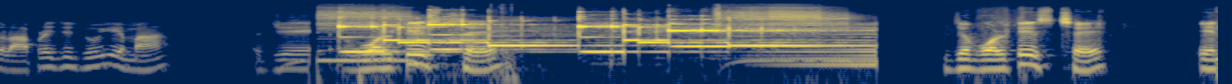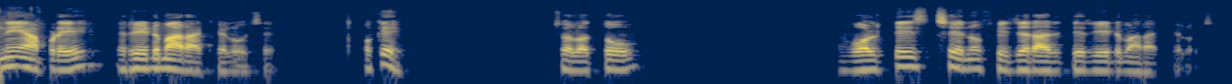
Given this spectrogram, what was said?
ચલો આપણે જે જોઈએ એમાં જે વોલ્ટેજ છે, જે વોલ્ટેજ છે એને આપણે રેડમાં રાખેલો છે. ઓકે ચલો તો વોલ્ટેજ છે એનો ફેઝર આ રીતે રેડમાં રાખેલો છે.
